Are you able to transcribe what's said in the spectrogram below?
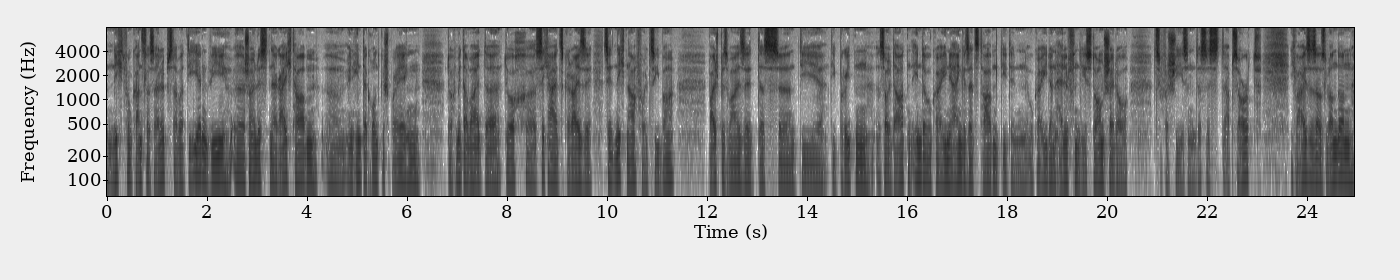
nicht vom Kanzler selbst, aber die irgendwie äh, Journalisten erreicht haben, äh, in Hintergrundgesprächen, durch Mitarbeiter, durch äh, Sicherheitskreise, sind nicht nachvollziehbar. Beispielsweise, dass äh, die, die Briten Soldaten in der Ukraine eingesetzt haben, die den Ukrainern helfen, die Storm Shadow zu verschießen. Das ist absurd. Ich weiß es aus London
